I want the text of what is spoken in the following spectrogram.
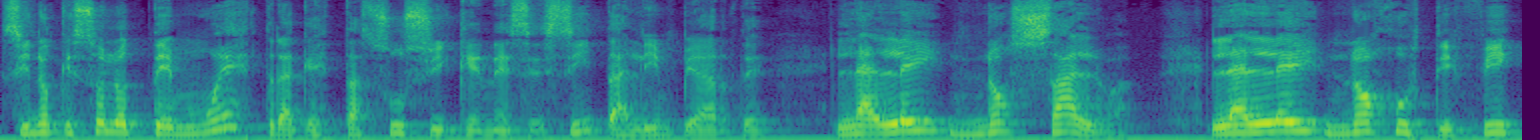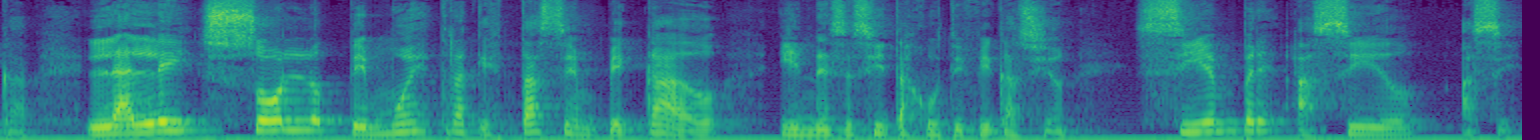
sino que solo te muestra que estás sucio y que necesitas limpiarte, la ley no salva. La ley no justifica. La ley solo te muestra que estás en pecado y necesitas justificación. Siempre ha sido así.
